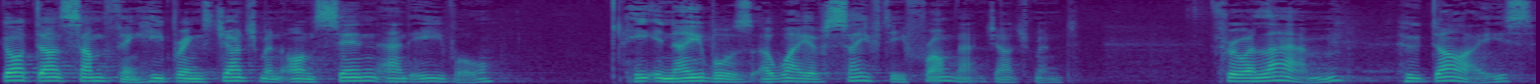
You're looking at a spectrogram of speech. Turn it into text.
God does something. He brings judgment on sin and evil. He enables a way of safety from that judgment through a lamb who dies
